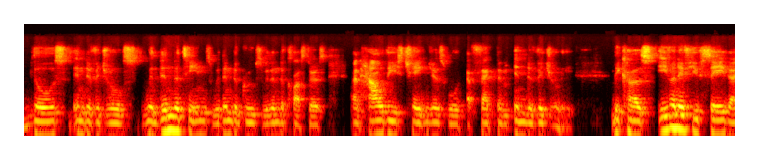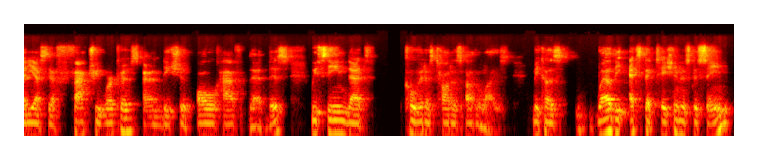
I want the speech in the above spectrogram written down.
those individuals within the teams, within the groups, within the clusters, and how these changes will affect them individually. Because even if you say that, yes, they're factory workers and they should all have that, this, we've seen that COVID has taught us otherwise. Because while the expectation is the same,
